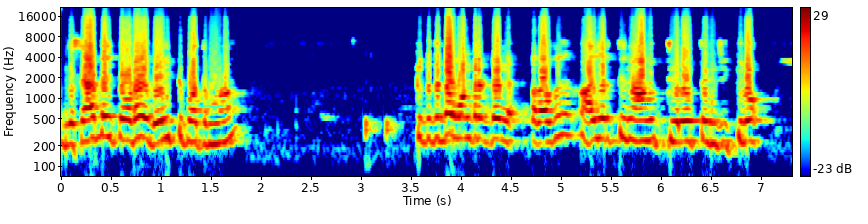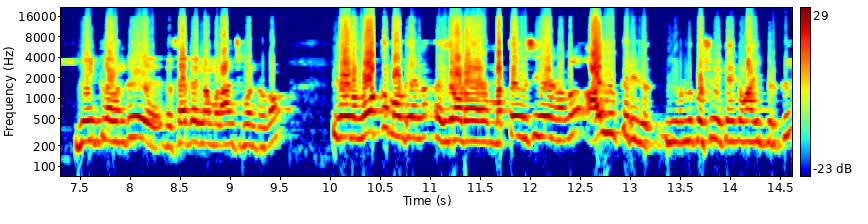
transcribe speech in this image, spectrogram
இந்த சேட்டலைட்டோட வெயிட் பார்த்தோம்னா கிட்டத்தட்ட ஒன்றரை டன் அதாவது ஆயிரத்தி நானூத்தி எழுபத்தஞ்சு கிலோ வெயிட்ல வந்து இந்த சேட்டலைட் நம்ம லான்ச் பண்றோம் இதோட நோக்கம் அப்படி என்ன இதோட மற்ற விஷயங்கள் என்னன்னா ஆய்வுக்கருவிகள். இது வந்து கொஸ்டின் கேட்க வாய்ப்பு இருக்கு.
